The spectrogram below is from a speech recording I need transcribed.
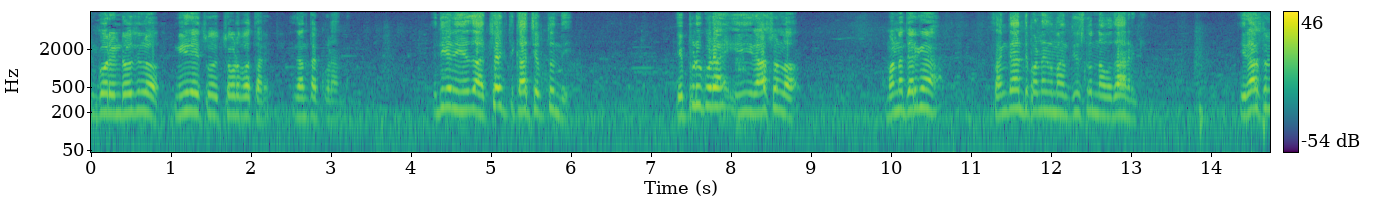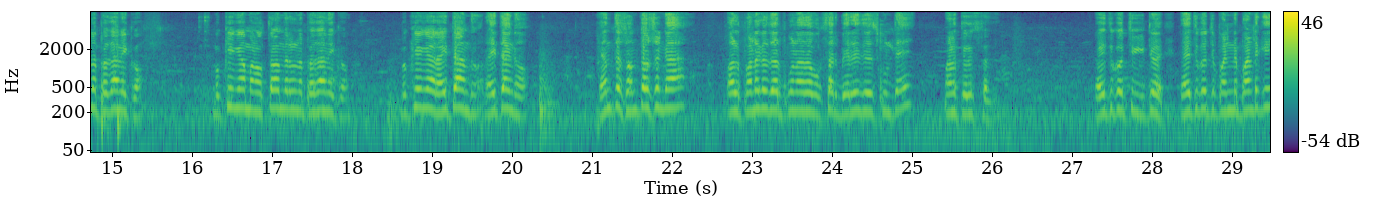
ఇంకో రెండు రోజుల్లో మీరే చూ చూడబోతారు. ఇదంతా కూడా. ఎందుకని ఏదో అత్యక్తి కాదు చెప్తుంది. ఎప్పుడు కూడా ఈ రాష్ట్రంలో మొన్న జరిగిన సంక్రాంతి పండుగను మనం తీసుకుందాం ఉదాహరణకి. ఈ రాష్ట్రంలో ప్రధానికం ముఖ్యంగా మన ఉత్తరాంధ్రలో ఉన్న ప్రధానికం ముఖ్యంగా రైతాంగం రైతాంగం ఎంత సంతోషంగా వాళ్ళు పండుగలు జరుపుకున్నారో ఒకసారి బేరేజ్ చేసుకుంటే మనకు తెలుస్తుంది. రైతుకు వచ్చి ఇటు రైతుకు వచ్చి పండిన పంటకి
